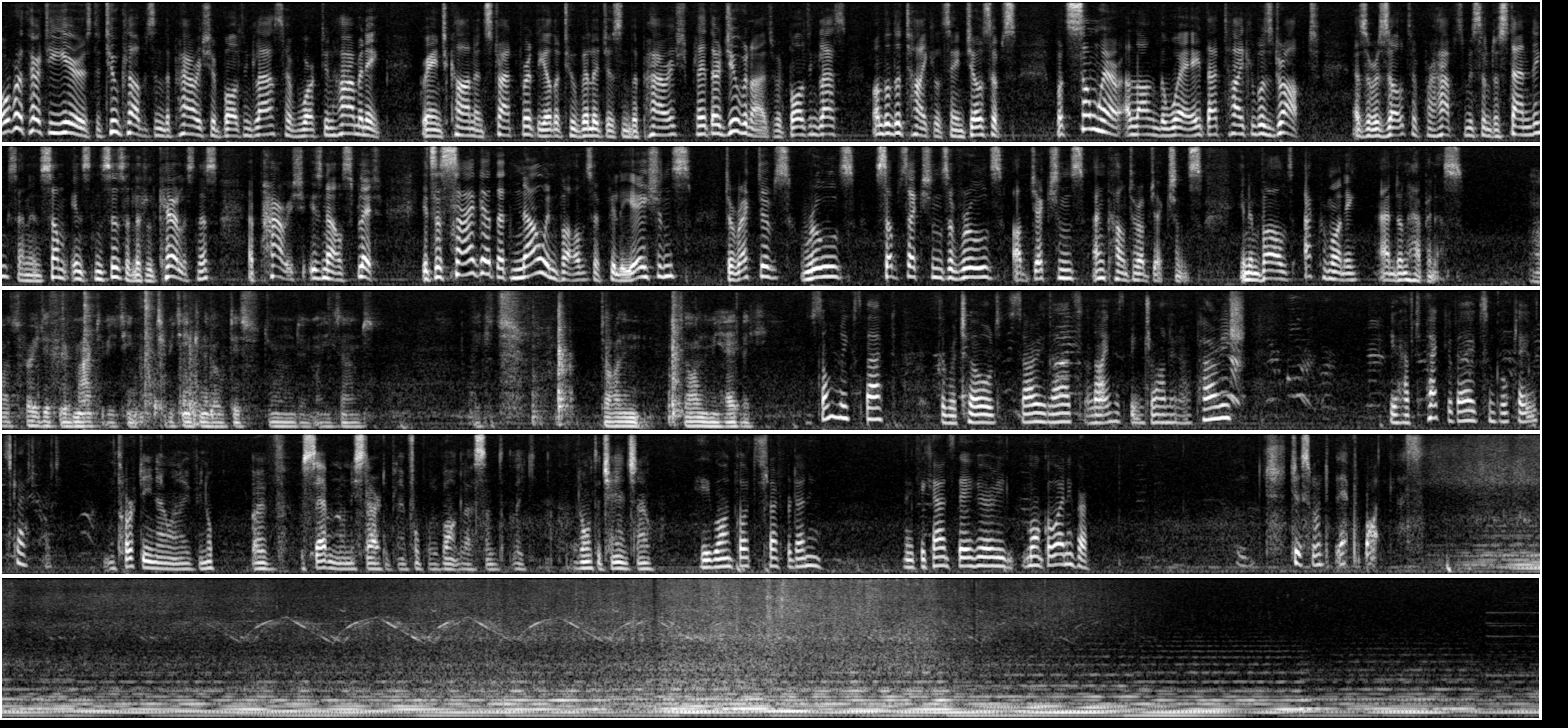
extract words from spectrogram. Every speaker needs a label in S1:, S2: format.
S1: For over 30 years, the two clubs in the parish of Baltinglass have worked in harmony. Grangecon and Stratford, the other two villages in the parish, played their juveniles with Baltinglass under the title St Joseph's. But somewhere along the way, that title was dropped. As a result of perhaps misunderstandings and in some instances a little carelessness, a parish is now split. It's a saga that now involves affiliations, directives, rules, subsections of rules, objections and counter-objections. It involves acrimony and unhappiness.
S2: Oh, it's very difficult, Mark, to be, think, to be thinking about this during my exams. Like, it's, it's, all in, it's all in my head, like.
S3: Some weeks back, they were told, sorry lads, a line has been drawn in our parish. You have to pack your bags and go play with Stratford.
S4: I'm 13 now and I've been up, I was seven when I started playing football at Baltinglass and like, I don't want to change now.
S5: He won't go to Stratford anyway. And if he can't stay here, he won't go anywhere.
S3: Just play for Baltinglass.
